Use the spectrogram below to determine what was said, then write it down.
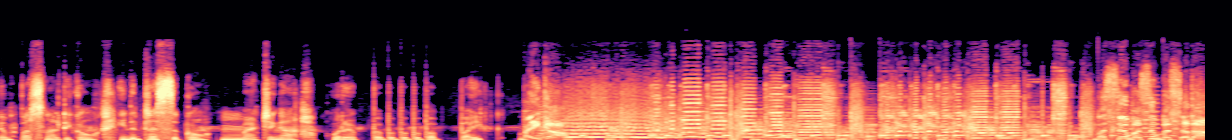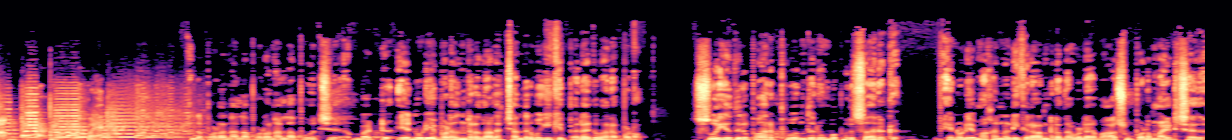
என் பர்சனாலிட்டிக்கும் இந்த ட்ரெஸ்ஸுக்கும் மேட்சிங்கா ஒரு பைக் பைக்கா பஸ் பஸ் பஸ் தான். அந்த படம் நல்ல படம் நல்லா போச்சு. பட் என்னுடைய படம்ன்றதால சந்திரமுகிக்கு பிறகு வர படம். ஸோ எதிர்பார்ப்பு வந்து ரொம்ப பெருசாக இருக்குது என்னுடைய மகன் நடிக்கிறான்றதை விட வாசு படம் ஆயிடுச்சு அது.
